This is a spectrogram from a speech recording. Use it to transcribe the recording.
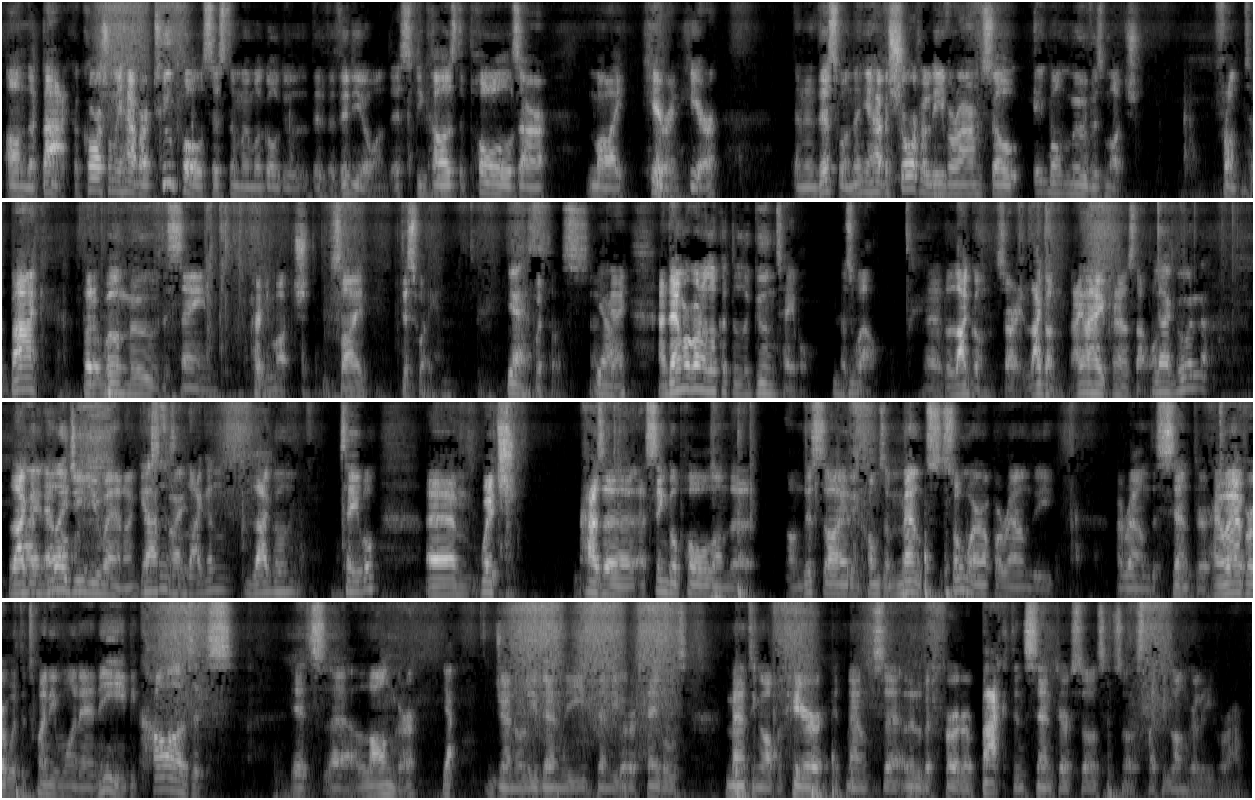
on the back. Of course, when we have our two pole system, and we'll go do a bit of a video on this, because the poles are more like here and here, and then this one, then you have a shorter lever arm, so it won't move as much front to back, but it will move the same pretty much side this way. Yes. With us. Okay. Yeah. And then we're going to look at the Lagun table mm -hmm. as well. Uh, the Lagun, sorry, Lagun. I don't know how you pronounce that one. Lagun. Lagun, L-A-G-U-N. I'm guessing right. Lagun, Lagun table um, which has a, a, single pole on the on this side and comes and mounts somewhere up around the around the center. However, with the 21NE, because it's it's uh, longer, yeah, generally than the than the other tables, mounting off of here, it mounts uh, a little bit further back than center, so it's, it's a slightly longer lever arm.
